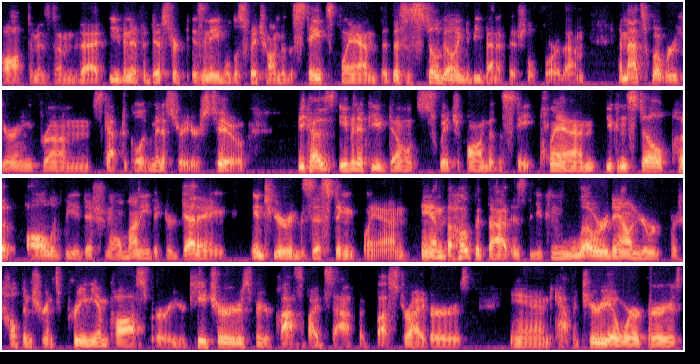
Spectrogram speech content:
optimism that even if a district isn't able to switch onto the state's plan, that this is still going to be beneficial for them. And that's what we're hearing from skeptical administrators too because even if you don't switch onto the state plan, you can still put all of the additional money that you're getting into your existing plan. And the hope with that is that you can lower down your health insurance premium costs for your teachers, for your classified staff like bus drivers and cafeteria workers,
